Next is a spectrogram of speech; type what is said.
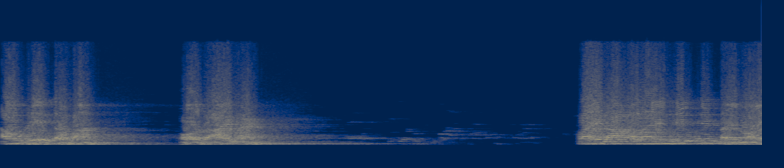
เอาเปรียบชาวบ้านโหดร้ายมาก ใครทำอะไรนิดนิดหน่อยหน่อย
